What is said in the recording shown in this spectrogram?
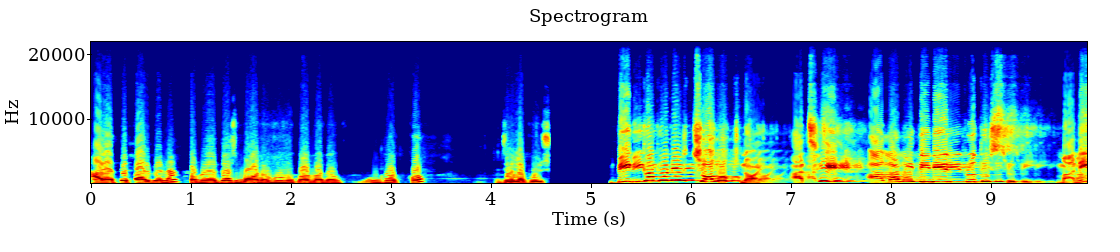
হারাতে পারবে না। অভয় দাস, বনভূমি কর্মাধ্যক্ষ, জেলা পরিষদ। বিজ্ঞাপনের চমক নয়, আছে আগামী দিনের প্রতিশ্রুতি। মানে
